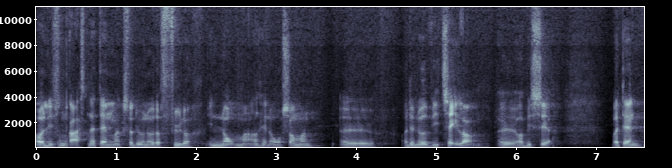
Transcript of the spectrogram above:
Og ligesom resten af Danmark, så er det jo noget, der fylder enormt meget hen over sommeren. Øh, og det er noget, vi taler om, øh, og vi ser, hvordan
